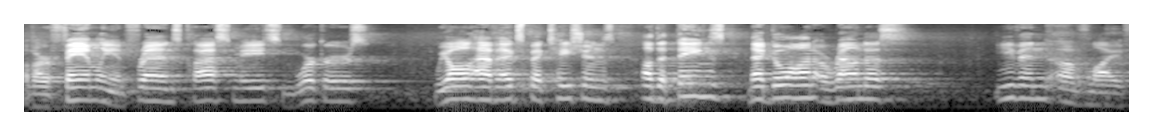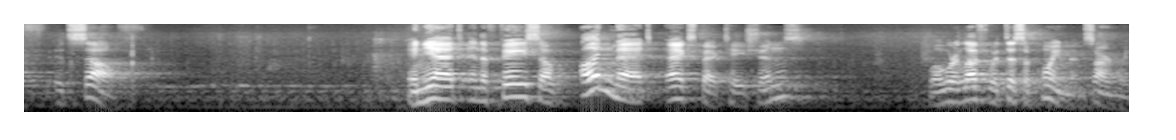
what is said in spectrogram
of our family and friends, classmates and workers. We all have expectations of the things that go on around us, even of life itself. And yet, in the face of unmet expectations, well, we're left with disappointments, aren't we?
